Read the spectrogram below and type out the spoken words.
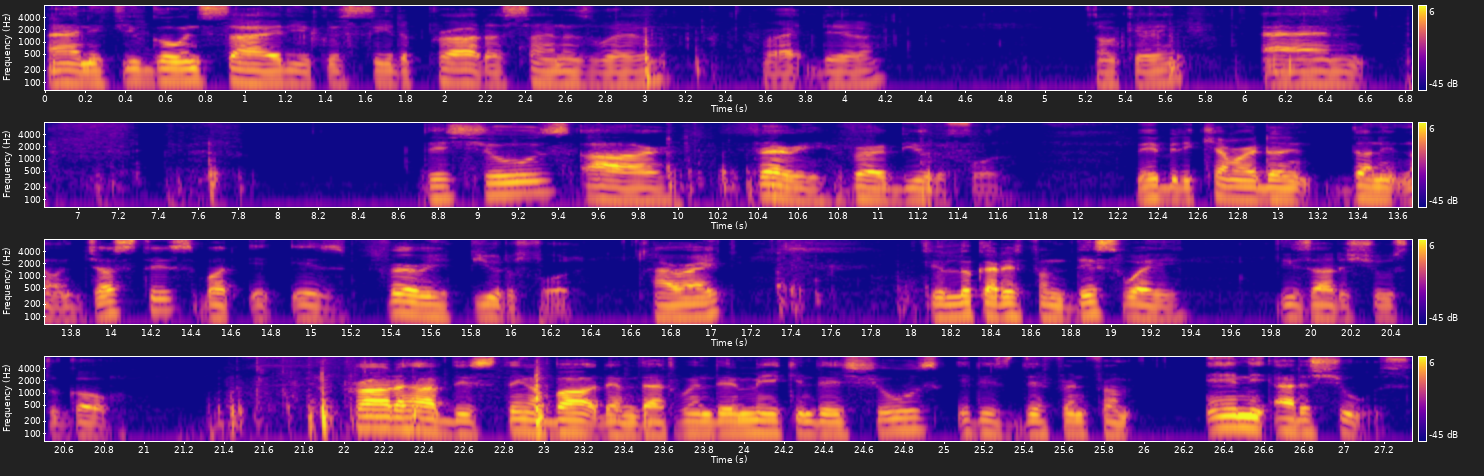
And if you go inside, you can see the Prada sign as well, right there. Okay. And these shoes are very, very beautiful. Maybe the camera done, done it no justice, but it is very beautiful. All right. If you look at it from this way, these are the shoes to go. Prada have this thing about them that when they're making their shoes, it is different from any other shoes.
